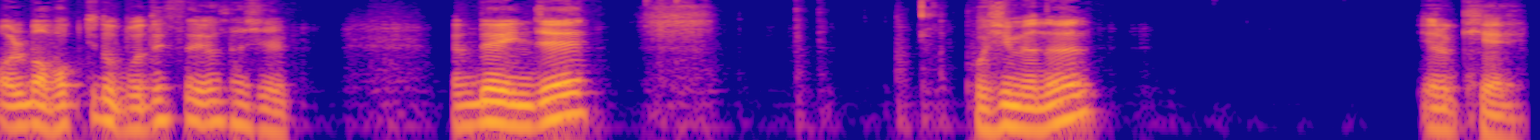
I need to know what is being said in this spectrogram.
얼마 먹지도 못했어요, 사실. 근데 이제 보시면은 이렇게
